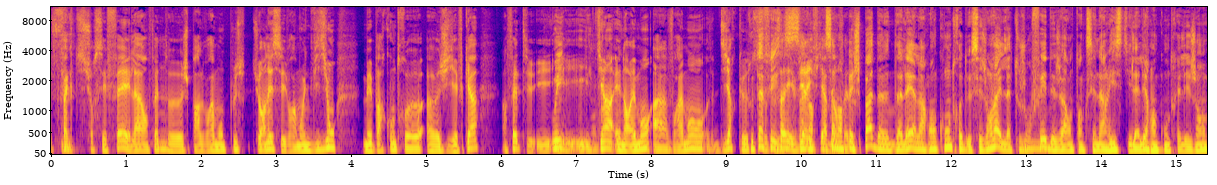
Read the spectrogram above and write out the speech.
fact sur ses faits. Et là, en fait, mm. euh, je parle vraiment plus. Tourné, c'est vraiment une vision. Mais par contre, euh, JFK, en fait, il, tient énormément à vraiment dire que tout, à fait. ça est vérifiable. Ça n'empêche pas d'aller à la rencontre de ces gens-là. Il l'a toujours fait. Déjà, en tant que scénariste, il allait rencontrer les gens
